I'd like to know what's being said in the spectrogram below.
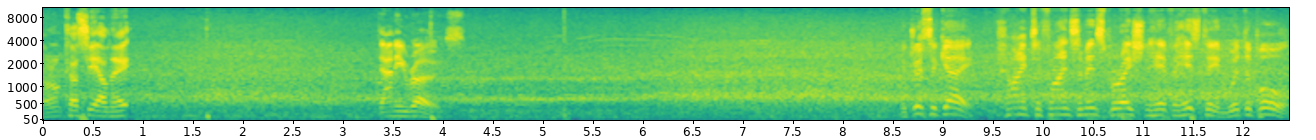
Laurent Koscielny. Danny Rose. Idrissa Gueye trying to find some inspiration here for his team with the ball.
